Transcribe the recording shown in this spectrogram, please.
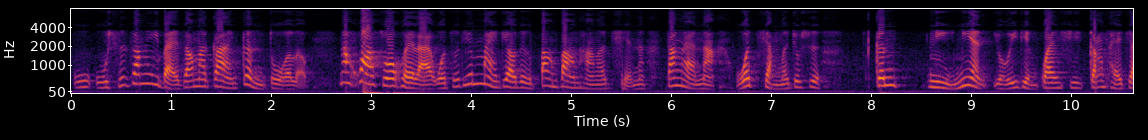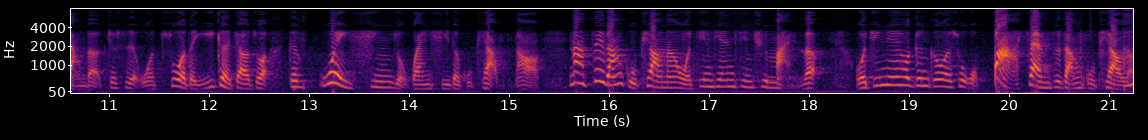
五五十张、一百张，那当然更多了。那话说回来，我昨天卖掉这个棒棒糖的钱呢，当然啦，我讲的就是跟里面有一点关系。刚才讲的就是我做的一个叫做跟卫星有关系的股票啊。那这档股票呢，我今天进去买了。我今天会跟各位说，我霸占这档股票了。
